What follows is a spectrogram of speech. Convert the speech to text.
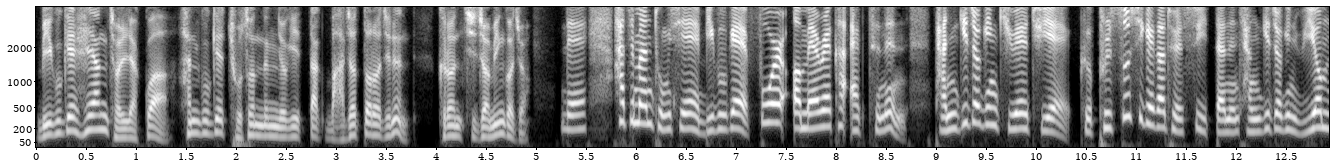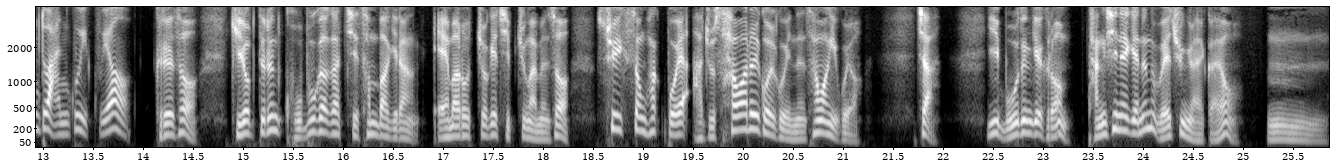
미국의 해양 전략과 한국의 조선 능력이 딱 맞아떨어지는 그런 지점인 거죠. 네, 하지만 동시에 미국의 For America Act는 단기적인 기회 뒤에 그 불쏘시개가 될 수 있다는 장기적인 위험도 안고 있고요. 그래서 기업들은 고부가 가치 선박이랑 MRO 쪽에 집중하면서 수익성 확보에 아주 사활을 걸고 있는 상황이고요. 자, 이 모든 게 그럼 당신에게는 왜 중요할까요? 음,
